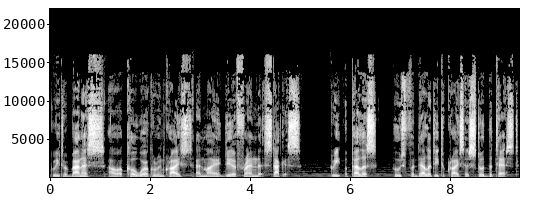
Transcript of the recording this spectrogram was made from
Greet Urbanus, our co worker in Christ, and my dear friend Stachys. Greet Apelles, whose fidelity to Christ has stood the test.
